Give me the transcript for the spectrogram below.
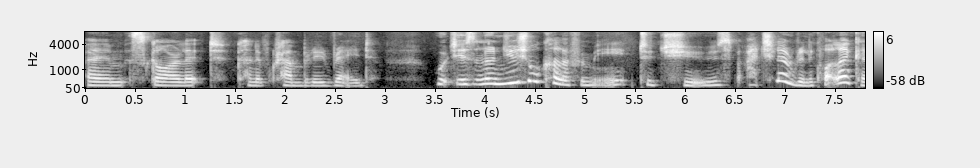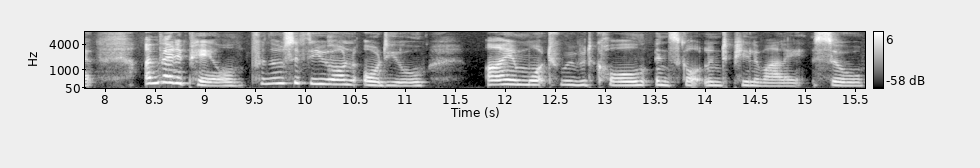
um, scarlet kind of cranberry red, which is an unusual colour for me to choose, but actually I really quite like it. I'm very pale. For those of you on audio, I am what we would call in Scotland Peely So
